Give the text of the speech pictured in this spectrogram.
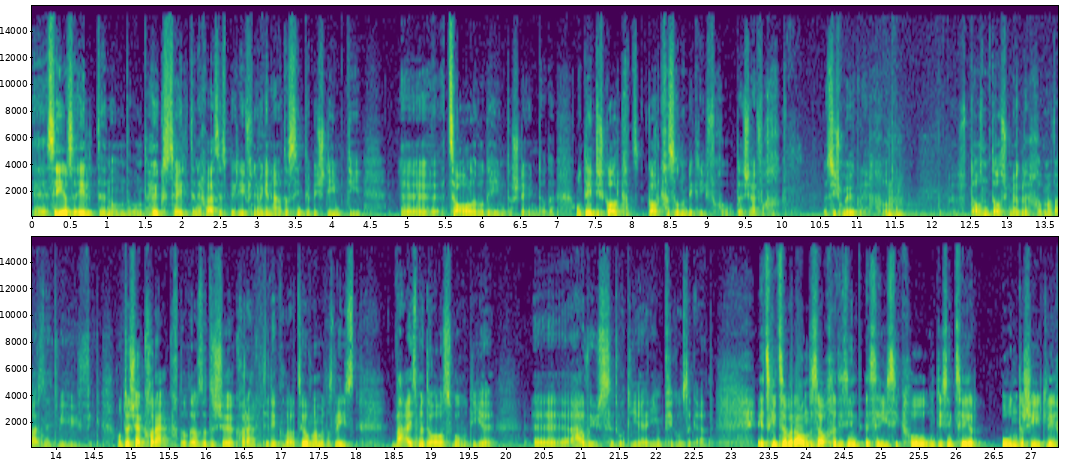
äh, sehr selten und, und höchst selten, ich weiß das Begriff nicht mehr genau, das sind bestimmte äh, Zahlen, die dahinter stehen. Oder? Und dort ist gar, kein, gar kein so ein Begriff gekommen. Das ist einfach, es ist möglich. Oder? Mhm. Das und das ist möglich, aber man weiß nicht, wie häufig. Und das ist ja korrekt. Oder? Also das ist eine korrekte Deklaration. Wenn man das liest, weiß man das, wo die äh, auch wissen, wo die Impfung rausgeht. Jetzt gibt es aber andere Sachen, die sind ein Risiko und die sind sehr unterschiedlich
